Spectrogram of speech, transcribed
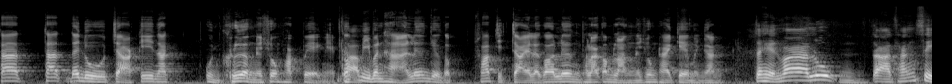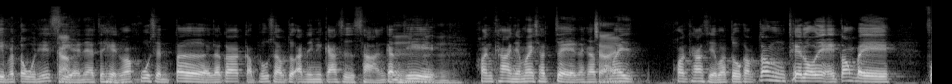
ถ้าถ้าได้ดูจากที่นัด อุ่นเครื่องในช่วงพักเบรกเนี่ยก็ครับมีปัญหาเรื่องเกี่ยวกับสภาพจิตใจ แล้วก็เรื่องพละกำลังในช่วงท้ายเกมเหมือนกัน จะเห็นว่าลูกจากทั้ง 4 ประตูที่เสียเนี่ยจะเห็นว่าคู่เซนเตอร์ แล้วก็กับลูกสาวประตูอาจจะมีการสื่อสารกันอืมที่อืมค่อนข้างยังไม่ชัดเจนนะครับใช่ทำให้ค่อนข้างเสียประตูครับต้องเทโรเนี่ยเองต้องไปโฟ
